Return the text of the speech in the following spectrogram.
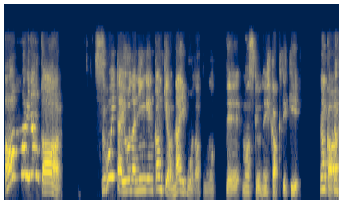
りなんか、すごい多様な人間関係はない方だと思ってますけどね、比較的。なんか、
